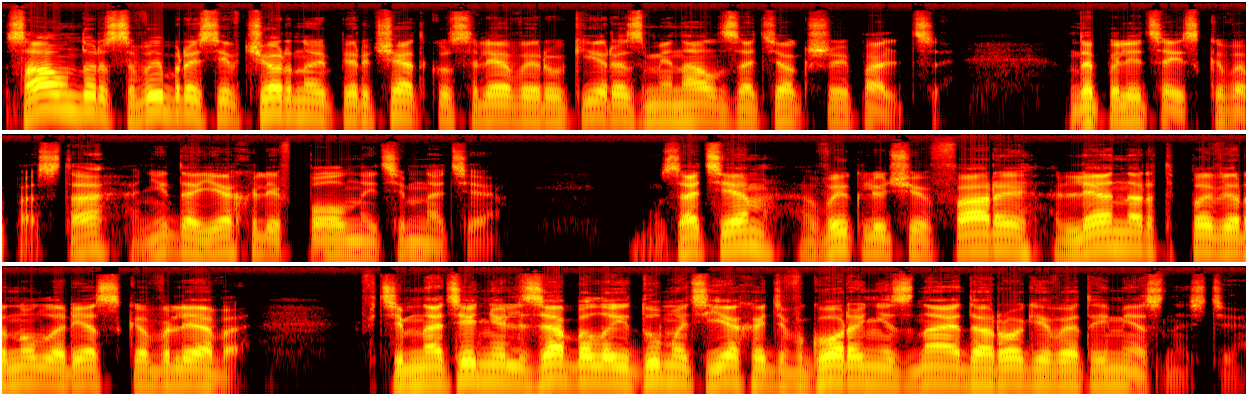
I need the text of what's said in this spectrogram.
Саундерс, выбросив черную перчатку с левой руки, разминал затекшие пальцы. До полицейского поста они доехали в полной темноте. Затем, выключив фары, Ленард повернул резко влево. В темноте нельзя было и думать ехать в горы, не зная дороги в этой местности.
